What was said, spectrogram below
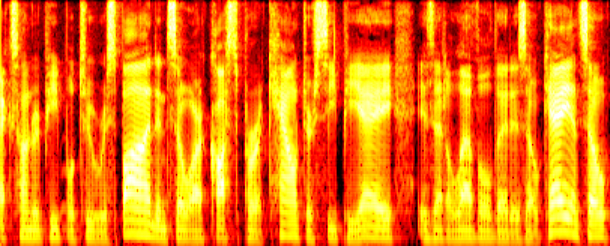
X hundred people to respond. And so our cost per account or CPA is at a level that is okay. And so,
